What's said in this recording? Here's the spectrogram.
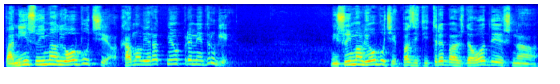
Pa nisu imali obuće, a kamali ratne opreme druge. Nisu imali obuće. Pazi, ti trebaš da odeš na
